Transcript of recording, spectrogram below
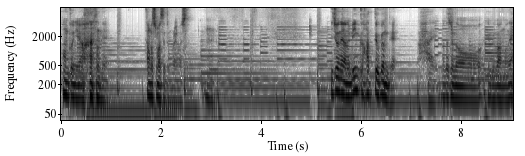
本当にあのね、楽しませてもらいました。うん。一応ね、あの、リンク貼っておくんで、はい。私の M 版のね、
